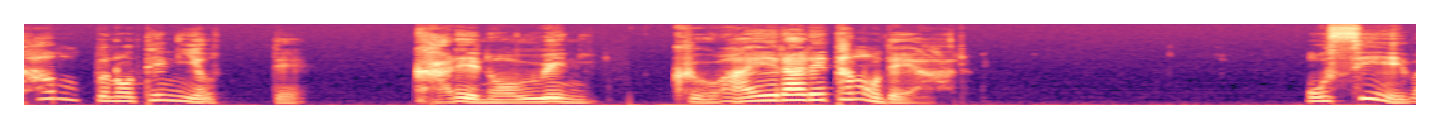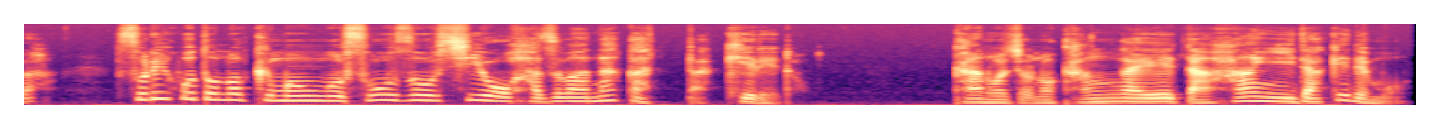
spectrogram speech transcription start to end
幹部の手によって彼の上に加えられたのである。お姓はそれほどの苦悶を想像しようはずはなかったけれど彼女の考え得た範囲だけでも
